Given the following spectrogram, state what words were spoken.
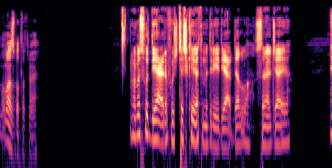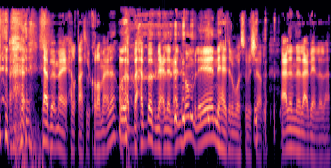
ما زبطت معه. أنا بس ودي أعرف وش تشكيلة مدريد يا عبد الله السنة الجاية. تابع معي حلقات الكرة معنا. وحبة حبة بنعلن عنهم لين نهاية الموسم إن شاء الله. اعلنا لاعبين الآن.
